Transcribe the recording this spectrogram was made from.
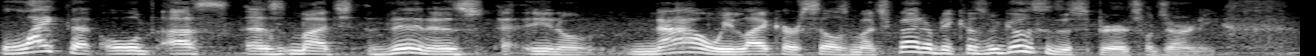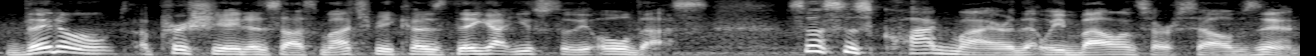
like that old us as much then as you know now we like ourselves much better because we go through the spiritual journey. They don't appreciate us as much because they got used to the old us. So this is quagmire that we balance ourselves in.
